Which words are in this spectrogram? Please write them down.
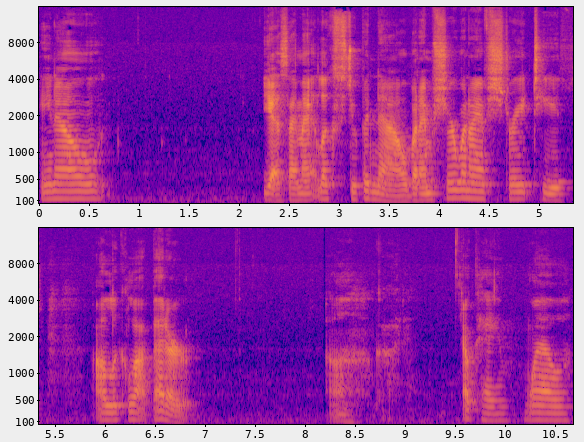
you know, yes, I might look stupid now, but I'm sure when I have straight teeth, I'll look a lot better. Oh, God. Okay, well...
